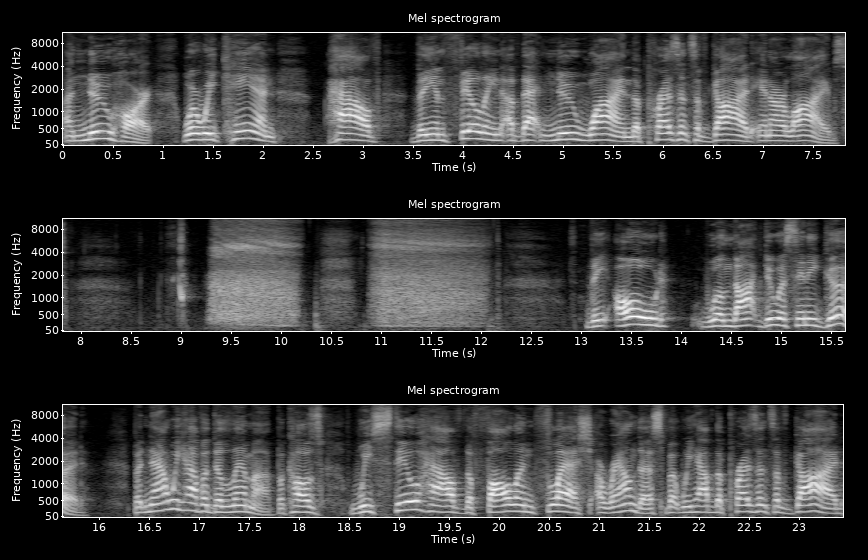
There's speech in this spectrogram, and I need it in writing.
a new heart, where we can have the infilling of that new wine, the presence of God in our lives. The old will not do us any good. But now we have a dilemma because we still have the fallen flesh around us, but we have the presence of God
